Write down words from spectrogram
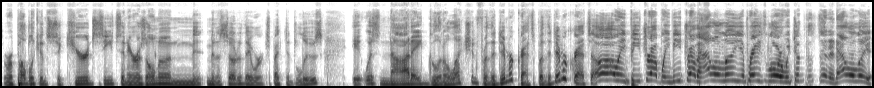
The Republicans secured seats in Arizona and Minnesota they were expected to lose. It was not a good election for the Democrats. But the Democrats, oh, we beat Trump, we beat Trump. Hallelujah, praise the Lord. We took the Senate. Hallelujah.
